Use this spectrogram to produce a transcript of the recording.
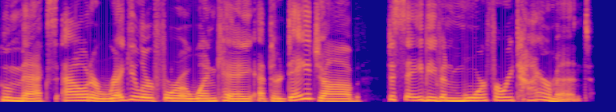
who max out a regular 401k at their day job to save even more for retirement.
